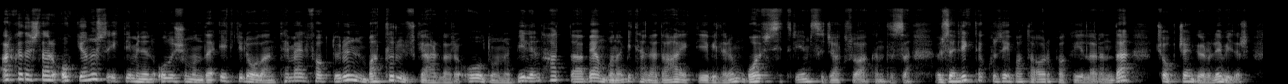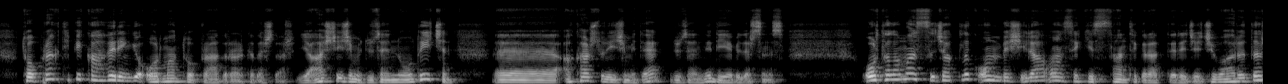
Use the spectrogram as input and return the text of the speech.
Arkadaşlar okyanus ikliminin oluşumunda etkili olan temel faktörün batı rüzgarları olduğunu bilin. Hatta ben buna bir tane daha ekleyebilirim. Gulf Stream sıcak su akıntısı. Özellikle Kuzeybatı Avrupa kıyılarında çokça görülebilir. Toprak tipi kahverengi orman toprağıdır arkadaşlar. Yağış rejimi düzenli olduğu için e, akarsu rejimi de düzenli diyebilirsiniz. Ortalama sıcaklık 15 ila 18 santigrat derece civarıdır.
